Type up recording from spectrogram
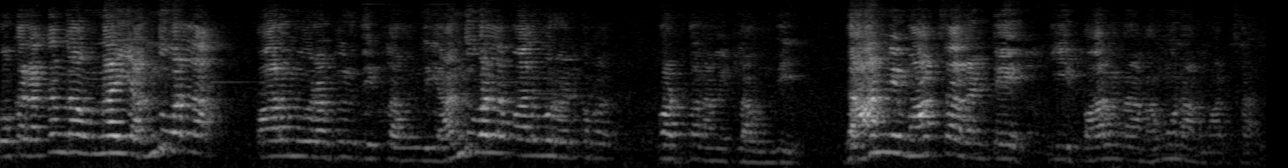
ఒక రకంగా ఉన్నాయి. అందువల్ల పాలమూరు అభివృద్ధి ఇట్లా ఉంది. అందువల్ల పాలమూరు వెనుకబడుతనం ఇట్లా ఉంది. దాన్ని మార్చాలంటే ఈ పాలనా నమూనాను మార్చాలి.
